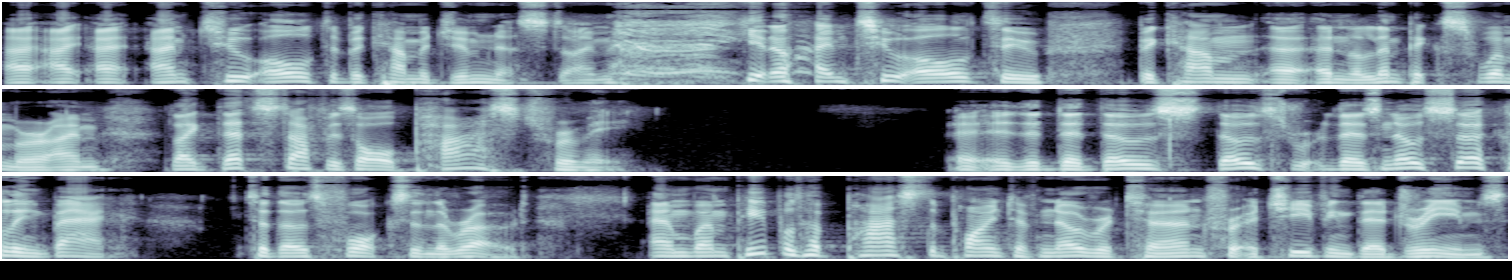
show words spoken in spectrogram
I, I, am too old to become a gymnast. I'm, you know, I'm too old to become a, an Olympic swimmer. I'm like that stuff is all past for me. Uh, those, those, there's no circling back to those forks in the road. And when people have passed the point of no return for achieving their dreams,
